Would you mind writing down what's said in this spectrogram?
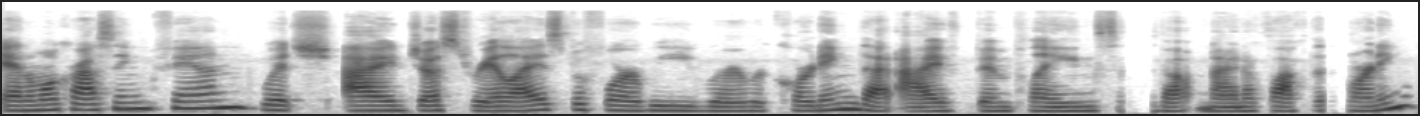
Animal Crossing fan, which I just realized before we were recording that I've been playing since about nine o'clock this morning.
